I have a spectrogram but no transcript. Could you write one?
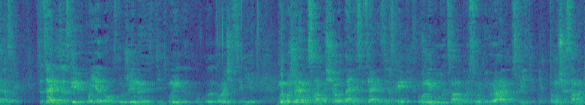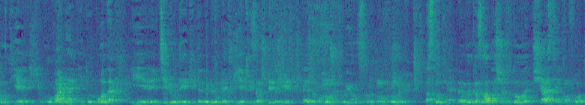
зв'язки. Соціальні зв'язки він поєднував з дружиною, з дітьми, е, коротше, з сім'єю. Ми вважаємо саме, що дані соціальні зв'язки вони будуть саме присутні в реальному світі. Тому що саме тут є і піклування, і турбота, і е, ті люди, які тебе люблять і які завжди тобі е, допоможуть твою скрутну хвилину. Наступне, Е, ви казали щодо того щастя і комфорт,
